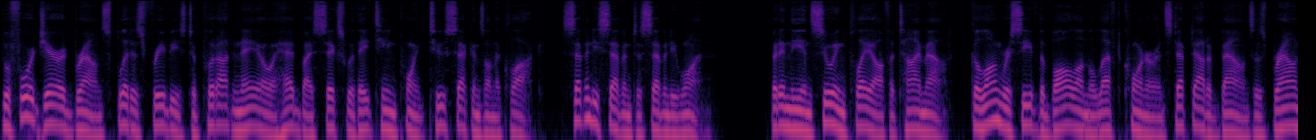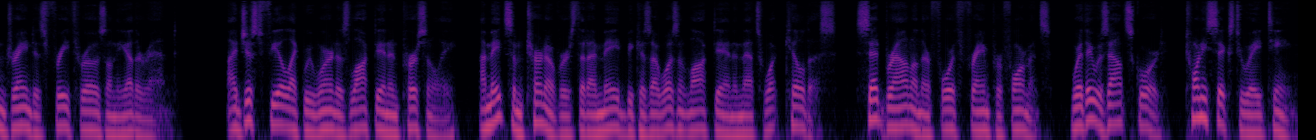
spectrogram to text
before Jared Brown split his freebies to put Ateneo ahead by 6 with 18.2 seconds on the clock. 77 to 71. But in the ensuing playoff a timeout, Galong received the ball on the left corner and stepped out of bounds as Brown drained his free throws on the other end. I just feel like we weren't as locked in and personally, I made some turnovers that I made because I wasn't locked in and that's what killed us, said Brown on their fourth frame performance, where they was outscored 26 to 18.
